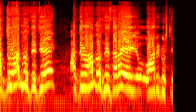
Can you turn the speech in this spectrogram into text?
আব্দুল ওহাব নজদির যে আব্দুল ওহাব নজদির দ্বারা এই ওহাবি গোষ্ঠী।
